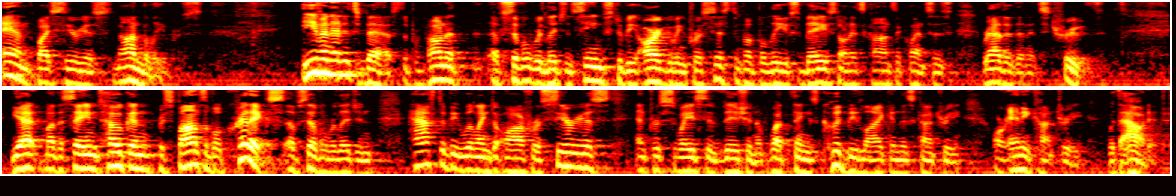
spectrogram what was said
and by serious non believers. Even at its best, the proponent of civil religion seems to be arguing for a system of beliefs based on its consequences rather than its truth. Yet, by the same token, responsible critics of civil religion have to be willing to offer a serious and persuasive vision of what things could be like in this country or any country without it.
